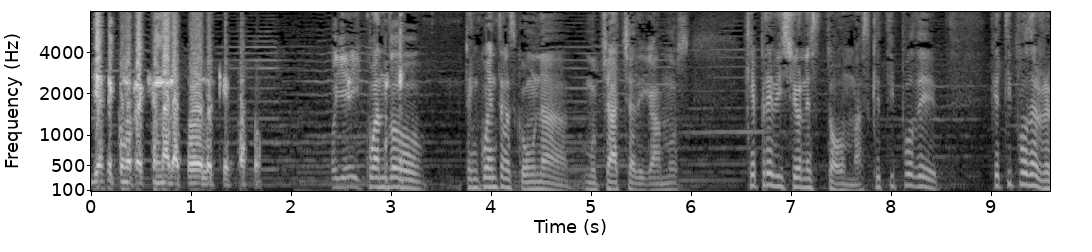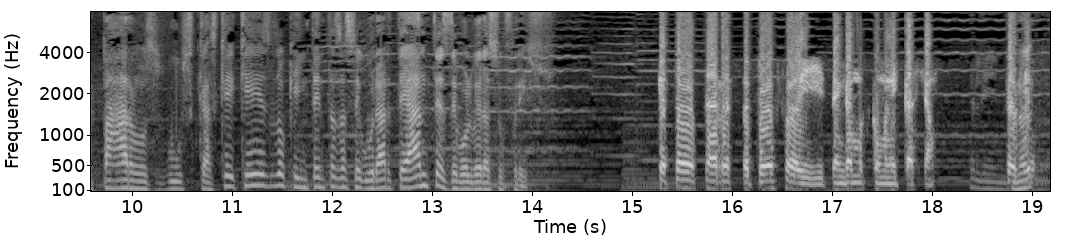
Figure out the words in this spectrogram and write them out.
ya sé cómo reaccionar a todo lo que pasó. Oye, y cuando te encuentras con una muchacha, digamos, ¿qué previsiones tomas? ¿Qué tipo de, qué tipo de reparos buscas? ¿Qué, ¿Qué es lo que intentas asegurarte antes de volver a sufrir? Que todo sea respetuoso y tengamos comunicación. Qué lindo. No-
